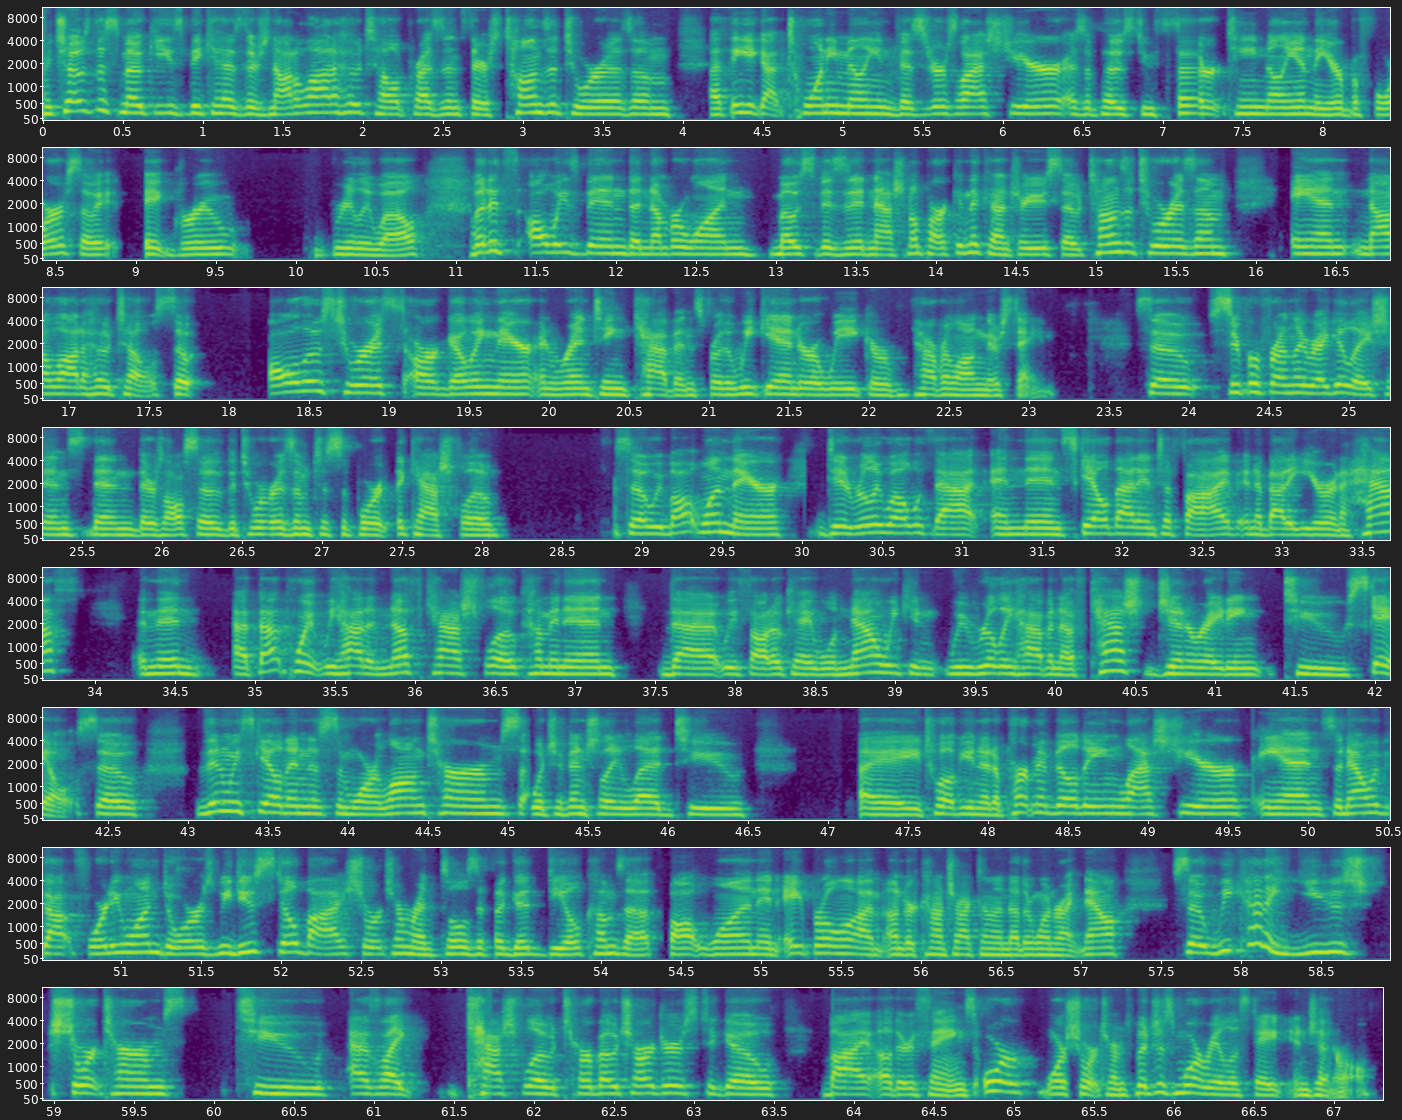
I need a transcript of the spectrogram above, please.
we chose the Smokies because there's not a lot of hotel presence. There's tons of tourism. I think it got 20 million visitors last year as opposed to 13 million the year before. So it, it grew really well. But it's always been the number one most visited national park in the country. So tons of tourism and not a lot of hotels. So all those tourists are going there and renting cabins for the weekend or a week or however long they're staying. So super friendly regulations. Then there's also the tourism to support the cash flow. So we bought one there, did really well with that, and then scaled that into five in about a year and a half. And then at that point, we had enough cash flow coming in that we thought, okay, well, now we can, we really have enough cash generating to scale. So then we scaled into some more long terms, which eventually led to a 12 unit apartment building last year. And so now we've got 41 doors. We do still buy short term rentals if a good deal comes up. Bought one in April. I'm under contract on another one right now. So we kind of use short terms to as like cash flow turbochargers to go buy other things or more short terms, but just more real estate in general.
